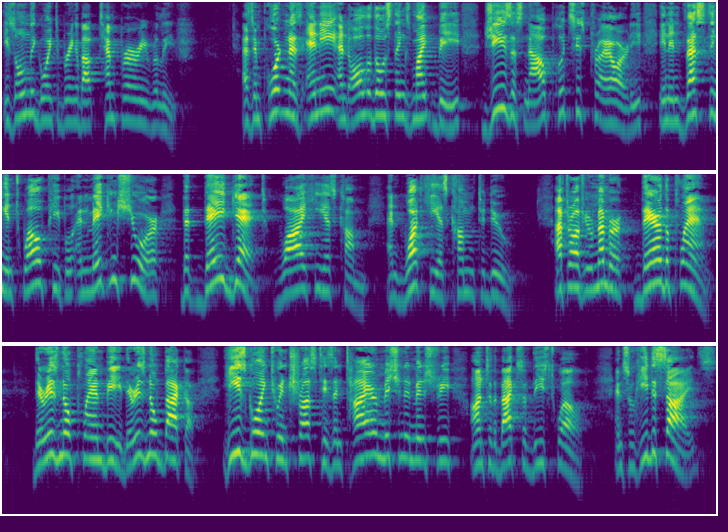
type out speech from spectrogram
is only going to bring about temporary relief. As important as any and all of those things might be, Jesus now puts his priority in investing in 12 people and making sure that they get why he has come and what he has come to do. After all, if you remember, they're the plan. There is no plan B, there is no backup. He's going to entrust his entire mission and ministry onto the backs of these 12. And so he decides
